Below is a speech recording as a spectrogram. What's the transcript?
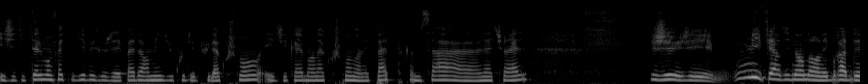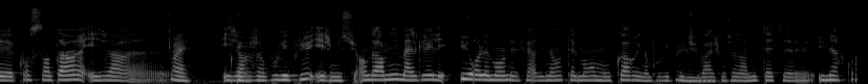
Et j'étais tellement fatiguée parce que j'avais pas dormi du coup depuis l'accouchement, et j'ai quand même un accouchement dans les pattes, comme ça, euh, naturel. J'ai mis Ferdinand dans les bras de Constantin, et genre. ouais. Et genre, j'en pouvais plus et je me suis endormie malgré les hurlements de Ferdinand, tellement mon corps, il en pouvait plus, tu hmm. vois. Je me suis endormie peut-être euh, une heure, quoi.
